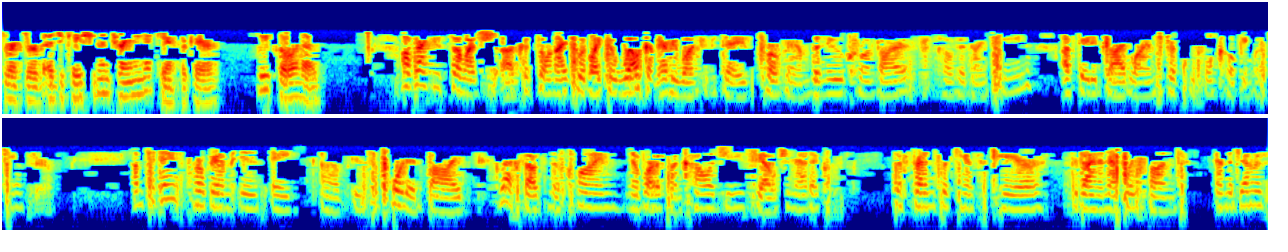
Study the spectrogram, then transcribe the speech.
Director of Education and Training at Cancer Care. Please go ahead. Oh, thank you so much, uh, Crystal. And I too would like to welcome everyone to today's program, the new coronavirus COVID-19 updated guidelines for people coping with cancer. Um, today's program is a uh, is supported by GlaxoSmithKline, Novartis Oncology, Seattle Genetics, the Friends of Cancer Care, the Dinah Napoli Fund, and the generous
